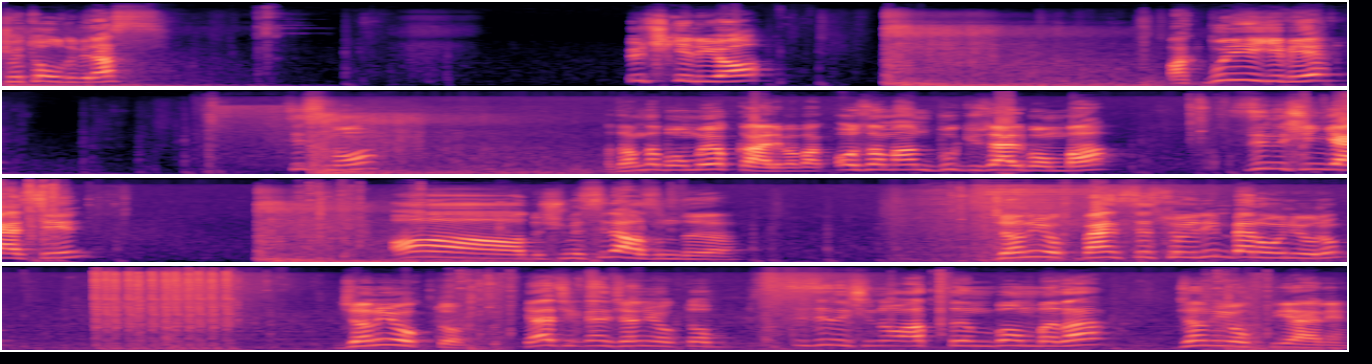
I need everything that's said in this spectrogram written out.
kötü oldu biraz. Üç geliyor. Bak bu iyi gibi. Sismo. Adamda bomba yok galiba. Bak o zaman bu güzel bomba. Sizin için gelsin. Aa düşmesi lazımdı. Canı yok. Ben size söyleyeyim ben oynuyorum. Canı yoktu. Gerçekten canı yoktu. O, sizin için o attığım bombada Canı yoktu yani.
